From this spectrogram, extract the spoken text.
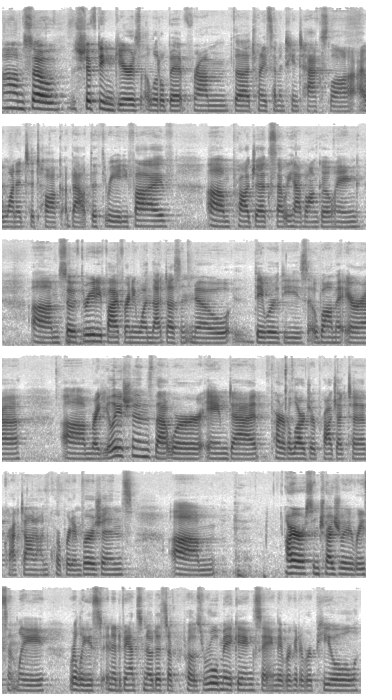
Um, so shifting gears a little bit from the 2017 tax law, I wanted to talk about the 385 um, projects that we have ongoing. Um, so 385, for anyone that doesn't know, they were these Obama era um, regulations that were aimed at part of a larger project to crack down on corporate inversions. Um, IRS and Treasury recently released an advance notice of proposed rulemaking saying they were going to repeal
